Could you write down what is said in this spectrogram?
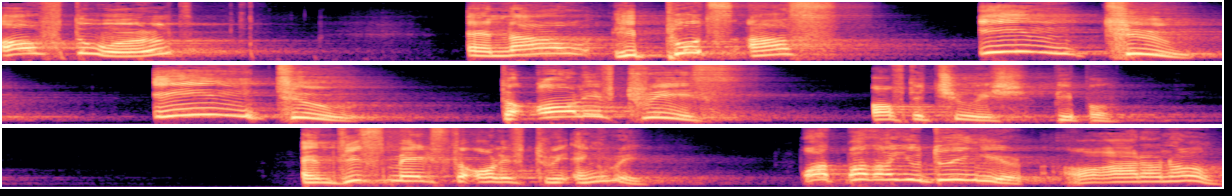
of the world. And now he puts us into, into the olive trees of the Jewish people. And this makes the olive tree angry. What, what are you doing here? Oh, I don't know.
